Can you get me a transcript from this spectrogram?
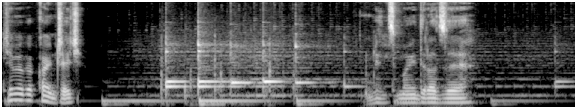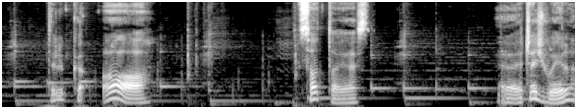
Będziemy go kończyć. Więc moi drodzy, tylko... O! Co to jest? E, Cześć Will,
